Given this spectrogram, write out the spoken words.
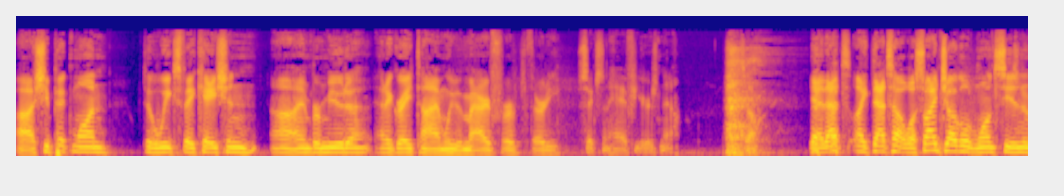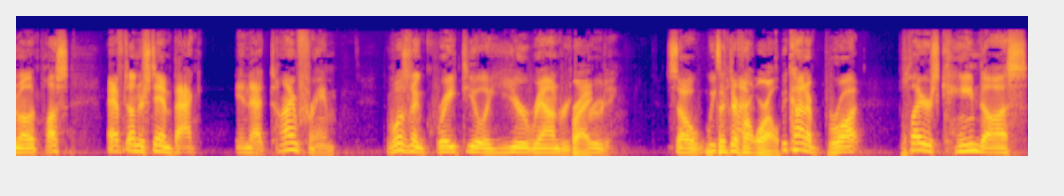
Uh, she picked one took a week's vacation uh, in Bermuda, had a great time. We've been married for 36 and a half years now. So, yeah, that's like that's how it was. So I juggled one season to another. Plus, I have to understand back in that time frame, there wasn't a great deal of year round recruiting. Right. So we it's a different world. We kind of brought players came to us.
